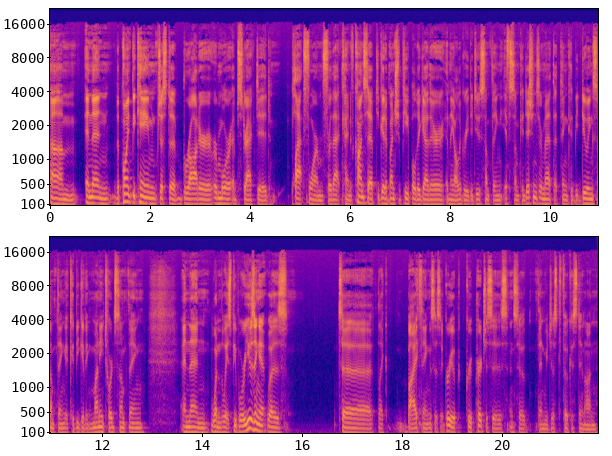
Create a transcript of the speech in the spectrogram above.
Um, and then the point became just a broader or more abstracted platform for that kind of concept. You get a bunch of people together and they all agree to do something. If some conditions are met, that thing could be doing something, it could be giving money towards something. And then one of the ways people were using it was to like buy things as a group, group purchases. And so then we just focused in on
